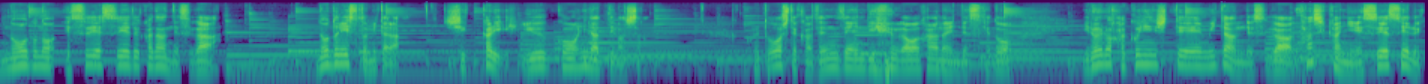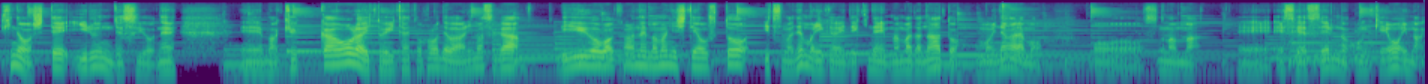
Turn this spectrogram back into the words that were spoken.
ノードの SSL 化なんですがノードリスト見たらしっかり有効になっていました。これどうしてか全然理由がわからないんですけどいろいろ確認してみたんですが、確かに SSL 機能しているんですよね。えーま、結果オーライと言いたいところではありますが、理由をわからないままにしておくといつまでも理解できないままだなと思いながらも、そのまま、えー SSL の恩恵を今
